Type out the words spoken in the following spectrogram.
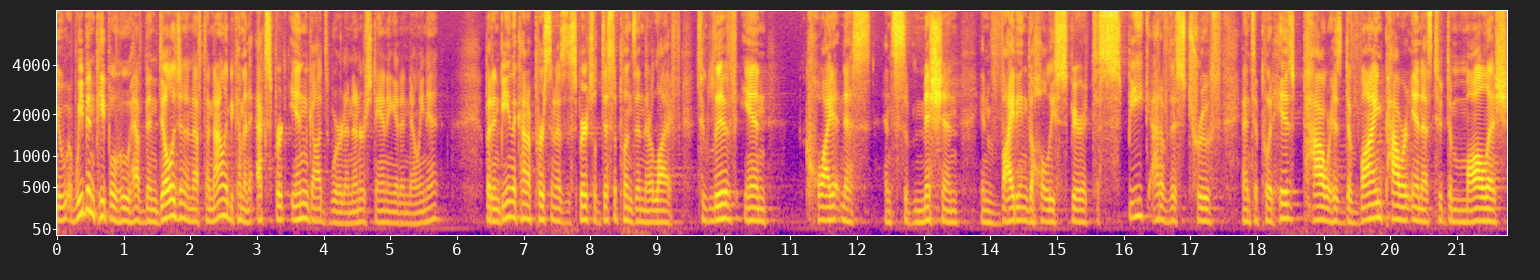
Do, have we been people who have been diligent enough to not only become an expert in God's word and understanding it and knowing it, but in being the kind of person who has the spiritual disciplines in their life to live in quietness and submission inviting the Holy Spirit to speak out of this truth and to put His power, His divine power in us to demolish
